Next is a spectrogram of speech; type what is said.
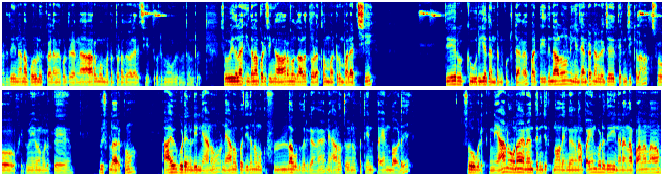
அடுத்து என்னென்ன பொருள் இருக்கோ எல்லாமே கொடுத்துருக்காங்க. ஆரம்பம் மற்றும் தொடக்க வளர்ச்சி உரிமை உரிமை தொன்று. ஸோ இதெல்லாம் இதெல்லாம் படிச்சிங்க. ஆரம்ப கால தொடக்கம் மற்றும் வளர்ச்சி. தேர்வுக்கு உரிய உரியதன்றன்னு கொடுத்துட்டாங்க. பட் இருந்தாலும் நீங்கள் ஜென்ரல் நாலேஜை தெரிஞ்சுக்கலாம். ஸோ இதுவுமே உங்களுக்கு யூஸ்ஃபுல்லாக இருக்கும். ஆய்வுக்கூடங்களில் ஞானம் ஞானம் பற்றி தான் நமக்கு ஃபுல்லாக கொடுத்துருக்காங்க. ஞான தொழில்நுட்பத்தின் பயன்பாடு. ஸோ உங்களுக்கு ஞானம்னா என்னென்னு தெரிஞ்சிருக்கணும். அது எங்கெங்கெல்லாம் பயன்படுது என்னென்னலாம் பண்ணலாம்.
